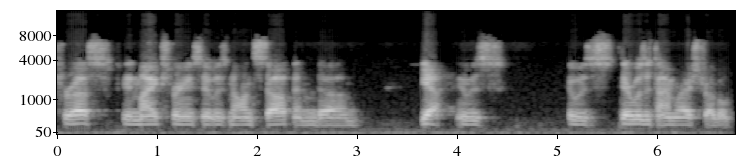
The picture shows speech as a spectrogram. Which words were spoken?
for us, in my experience, it was nonstop. And, um, yeah, it was, it was, there was a time where I struggled.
